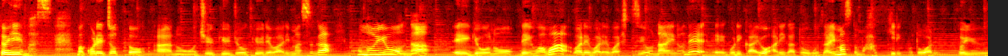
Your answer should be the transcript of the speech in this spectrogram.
と言えます。まあ、これちょっとあの中級上級ではありますがこのような営業の電話は我々は必要ないので、えー、ご理解をありがとうございますともはっきり断るという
